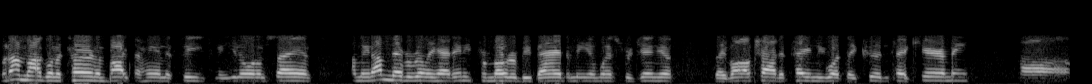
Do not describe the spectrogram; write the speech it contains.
but I'm not gonna turn and bite the hand that feeds me. You know what I'm saying? I mean, I've never really had any promoter be bad to me in West Virginia. They've all tried to pay me what they could and take care of me. Uh,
